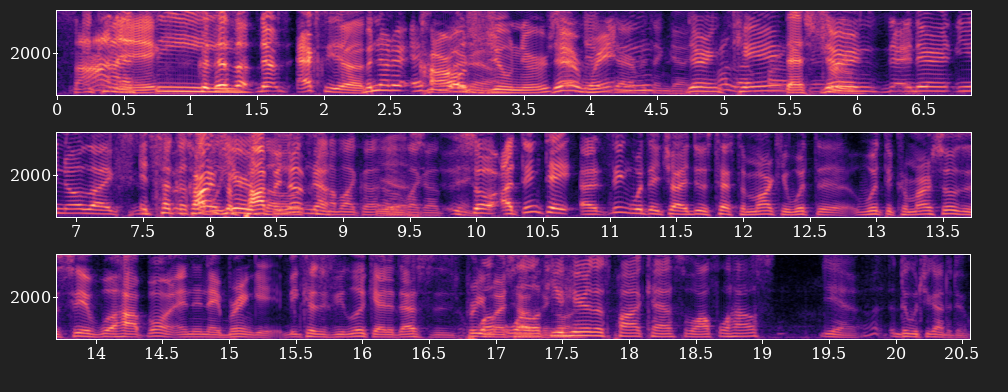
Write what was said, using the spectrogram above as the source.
Sonic because there's a there's actually a But no, they're Carl's now. Juniors. They're Yeah, renting. everything goes. They're in I love Kent. Carl's That's They're true. in, they're, they're in, you know, like It took a Sonics couple are years popping though. up It's now. kind of like a, it was Yes. like a thing. So I think they, I think what they try to do is test the market with the with the commercials and see if we'll hop on, and then they bring it. Because if you look at it, that's pretty well, much. well how if you been hear this podcast, Waffle House, yeah, do what you got to do.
